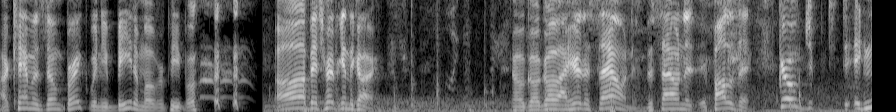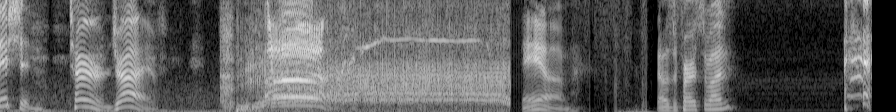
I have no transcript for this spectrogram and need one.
Our cameras don't break when you beat them over people. oh, bitch, hurry up, get in the car. Go, go, go. I hear the sound. The sound, it, follows it. Go, ignition. Turn, drive. Ah! Damn. That was the first one? I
